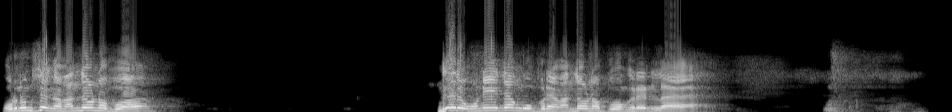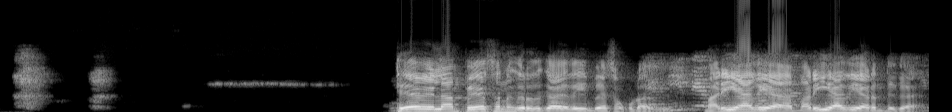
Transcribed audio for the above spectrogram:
ஒரு நிமிஷம் இங்க வந்தவன போ. இங்க உன்னைய தான் கூப்பிடுறேன். வந்தவன போங்கிறேன்ல. தேவையெல்லாம் பேசணுங்கிறதுக்காக எதையும் பேசக்கூடாது. நீ பேச- மரியாதையா மரியாதையா இருந்துக்க.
